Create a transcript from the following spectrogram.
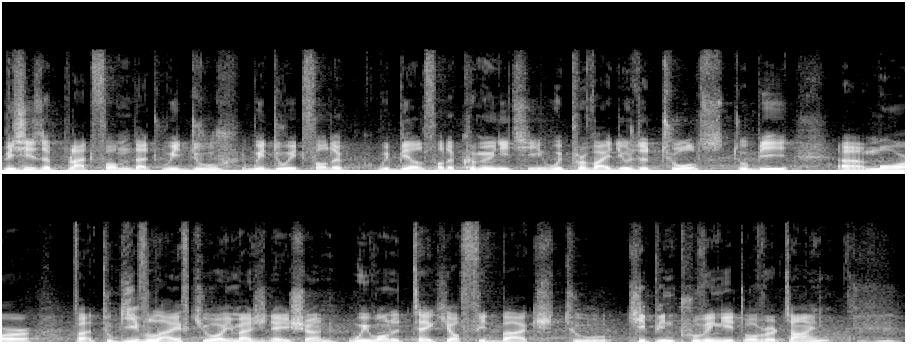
this is a platform that we do. We do it for the we build for the community. We provide you the tools to be uh, more to give life to your imagination. We want to take your feedback to keep improving it over time. Mm -hmm.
